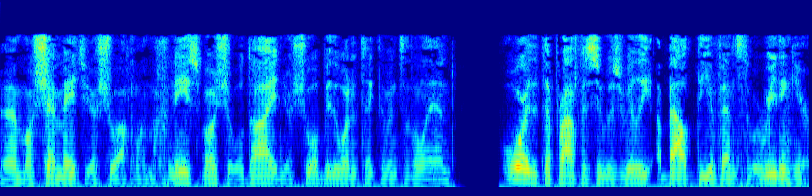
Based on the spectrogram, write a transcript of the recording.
uh, Moshe made Yeshua Machnis, Moshe will die and Yeshua will be the one to take them into the land, or that the prophecy was really about the events that we're reading here.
